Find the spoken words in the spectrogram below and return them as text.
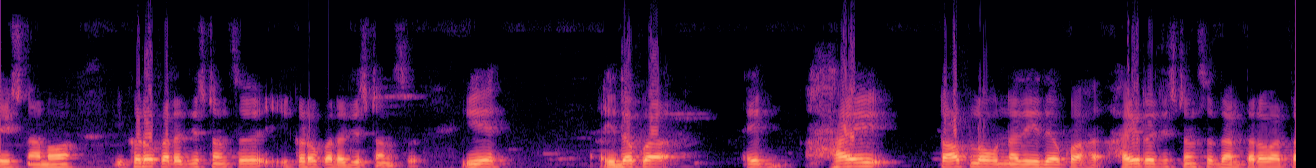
చేసినానో ఇక్కడ ఒక రెజిస్టెన్స్ ఇక్కడ ఒక రెజిస్టెన్స్ ఈ ఇదొక హై టాప్లో ఉన్నది ఇది ఒక హై రెజిస్టెన్స్ దాని తర్వాత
